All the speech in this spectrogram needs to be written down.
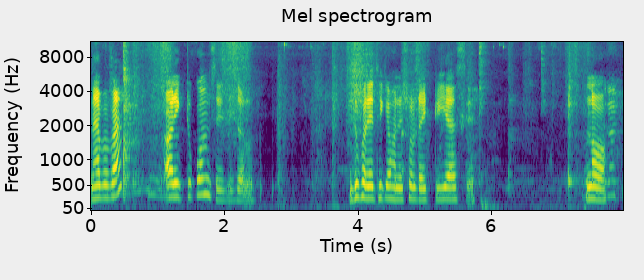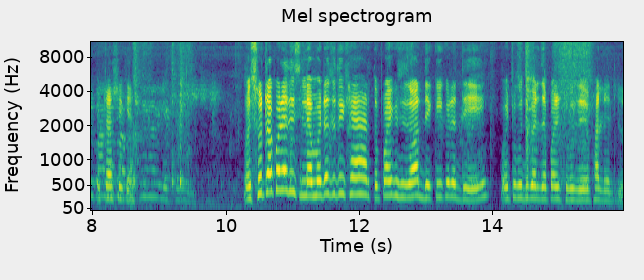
না বাবা? আর একটু কমছে যে জল। দুপুরে থেকে ওখানে শোলটা একটু ইয়ে আছে। ন শিখে ওই ছোটা করে দিছিলাম, ওইটা যদি খেয়ে আর তো পরে গেছি জ্বর দিয়ে কি করে দেই ওইটুকু দিবার যা পরে একটুকু যে ফালিয়ে দিল।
